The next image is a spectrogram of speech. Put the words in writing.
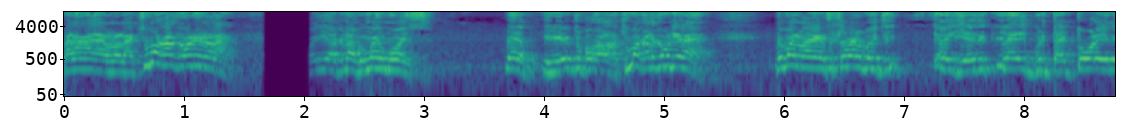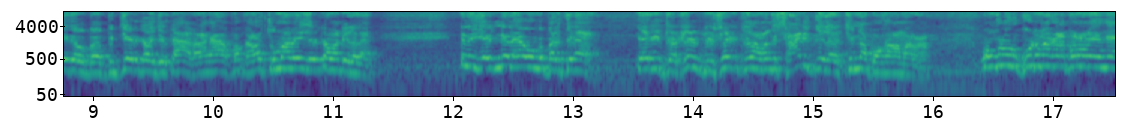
விளங்காத சும்மா கலக்க முடியல. பையா இருக்குண்ணா விமல் மோய்ஸ் எடுத்து போகலாம் சும்மா கலக்க முடியல. விமல் வயசுக்கு மேல போயிடுச்சு. இல்லை எதுக்குல இப்படி தட்டோட எனக்கு பிச்சை எடுக்க வச்சிருக்கா? விளங்கா போகலாம் சும்மாவே இருக்க மாட்டேங்கல இல்லை என்னல உங்க பிரச்சனை? சரி ரிசல்ட் வந்து சாரி தெரியல சின்ன போகலாம் மாறான் உங்களுக்கு குடும்ப கலப்பணும் எங்க?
